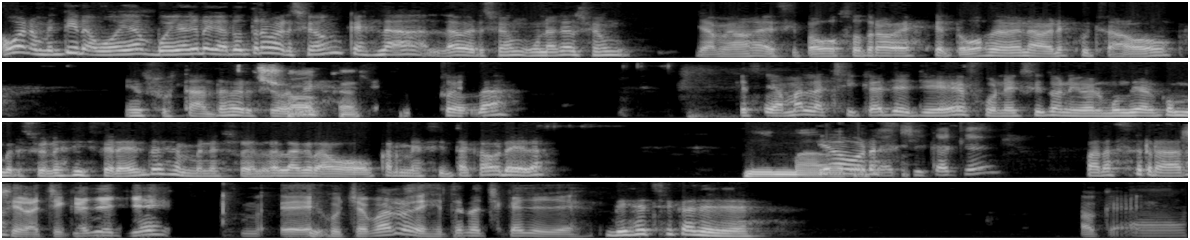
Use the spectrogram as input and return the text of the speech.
bueno, mentira, voy a, voy a agregar otra versión, que es la, la versión, una canción, ya me van a decir para vos otra vez, que todos deben haber escuchado en sus tantas versiones, Shocker. Que se llama La Chica Yeye, fue un éxito a nivel mundial con versiones diferentes, en Venezuela la grabó Carmencita Cabrera, Mi y madre. ahora ¿La sí, chica qué? para cerrar, Si la chica Yeye, eh, escuché mal, lo dijiste la chica Yeye. dije Chica Yeye, Ok, Ah,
